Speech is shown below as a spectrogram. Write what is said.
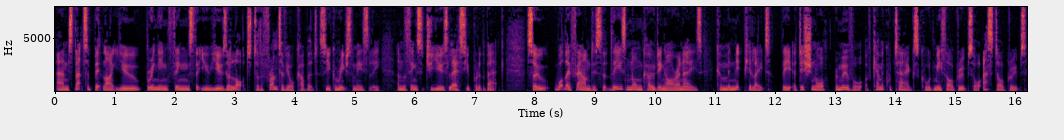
And that's a bit like you bringing things that you use a lot to the front of your cupboard so you can reach them easily, and the things that you use less you put at the back. So, what they found is that these non coding RNAs can manipulate the additional removal of chemical tags called methyl groups or acetyl groups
